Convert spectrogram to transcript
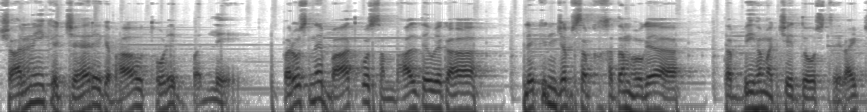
शालिनी के चेहरे के भाव थोड़े बदले। पर उसने बात को संभालते हुए कहा लेकिन जब सब खत्म हो गया तब भी हम अच्छे दोस्त थे राइट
